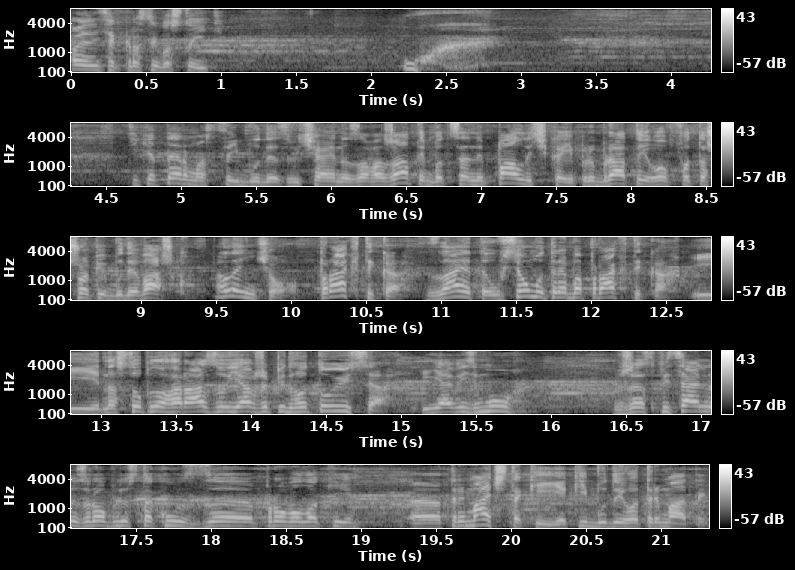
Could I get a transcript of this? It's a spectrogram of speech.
Ой, дивіться, як красиво стоїть. Ух. Тільки термос цей буде, звичайно, заважати, бо це не паличка, і прибрати його в фотошопі буде важко. Але нічого. Практика, знаєте, у всьому треба практика. І наступного разу я вже підготуюся, і я візьму, вже спеціально зроблю таку з е, проволоки е, тримач такий, який буде його тримати.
